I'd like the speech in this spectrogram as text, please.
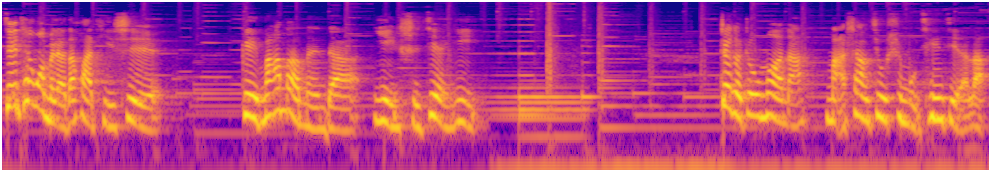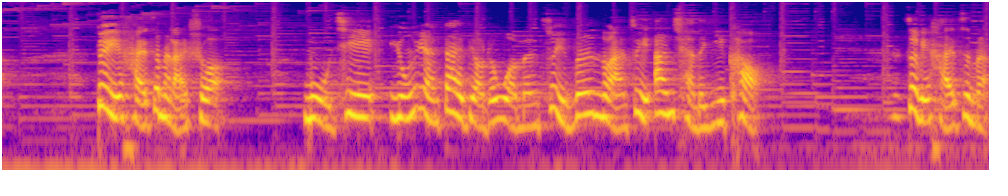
今天我们聊的话题是给妈妈们的饮食建议。这个周末呢，马上就是母亲节了，对于孩子们来说。母亲永远代表着我们最温暖、最安全的依靠。作为孩子们，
